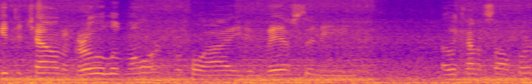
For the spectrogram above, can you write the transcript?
get the channel to grow a little more before I invest in any other kind of software.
